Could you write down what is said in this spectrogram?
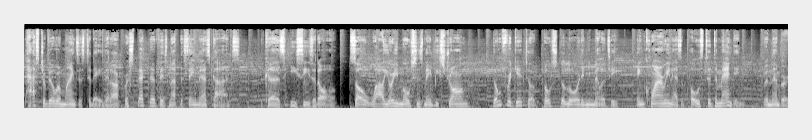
Pastor Bill reminds us today that our perspective is not the same as God's because He sees it all. So while your emotions may be strong, don't forget to approach the Lord in humility, inquiring as opposed to demanding. Remember,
